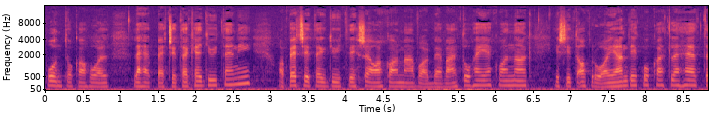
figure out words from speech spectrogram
pontok, ahol lehet pecséteket gyűjteni. A pecsétek gyűjtése alkalmával beváltóhelyek vannak, és itt apró ajándékokat lehet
